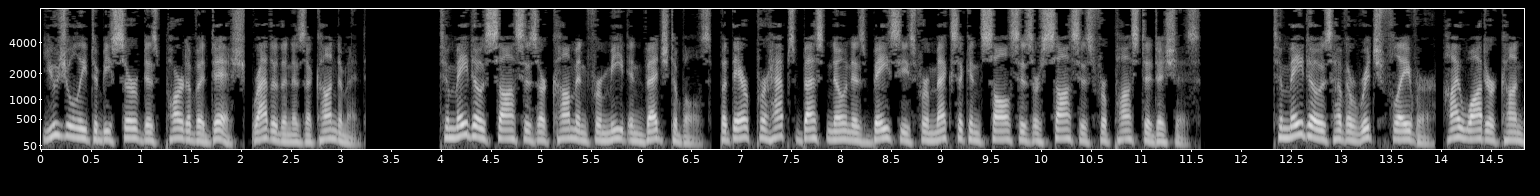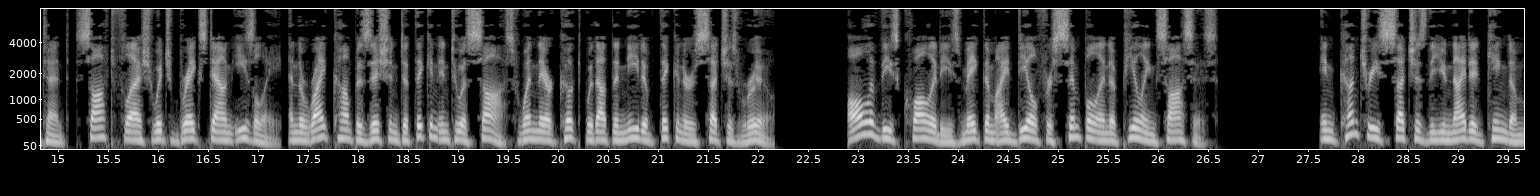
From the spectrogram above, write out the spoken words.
usually to be served as part of a dish, rather than as a condiment. Tomato sauces are common for meat and vegetables, but they are perhaps best known as bases for Mexican salsas or sauces for pasta dishes. Tomatoes have a rich flavor, high water content, soft flesh which breaks down easily, and the right composition to thicken into a sauce when they are cooked without the need of thickeners such as roux. All of these qualities make them ideal for simple and appealing sauces. In countries such as the United Kingdom,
